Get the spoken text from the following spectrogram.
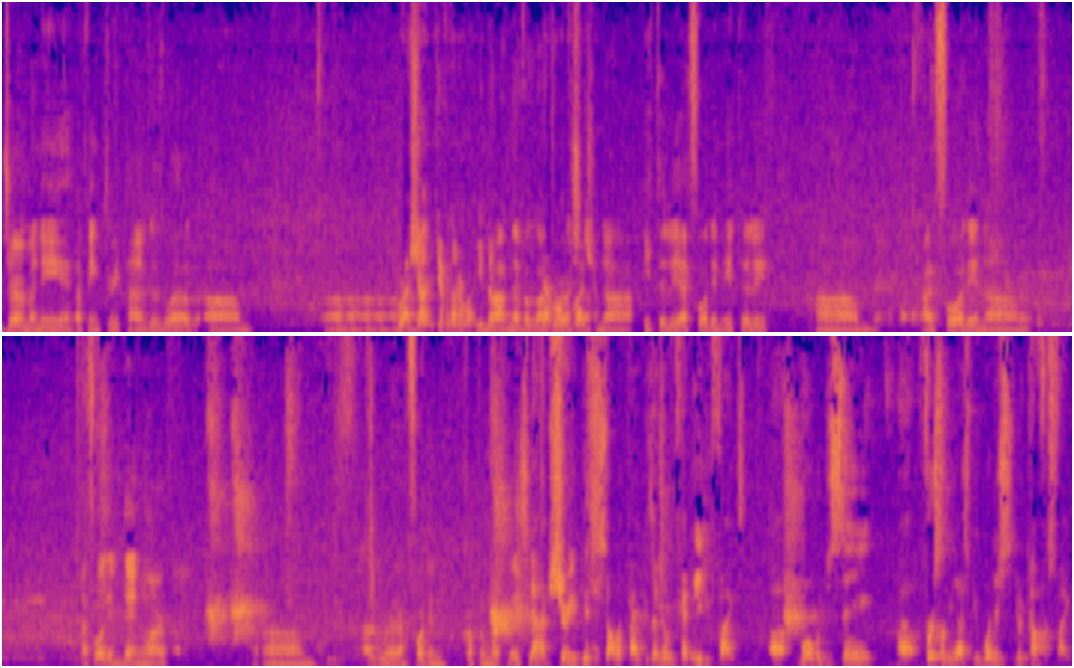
Germany, I think three times as well. Um, uh, Russia. Did you ever gone to Russia? No, I've never gone Never to Russia. Russia. No, Italy. I fought in Italy. Um, I fought in. Um, I fought in Denmark. Um, where I fought in a couple more places. Now, I'm sure you get this all the time because I know you've had 80 fights. Uh, what would you say? Uh, first, let me ask you, what is your toughest fight?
